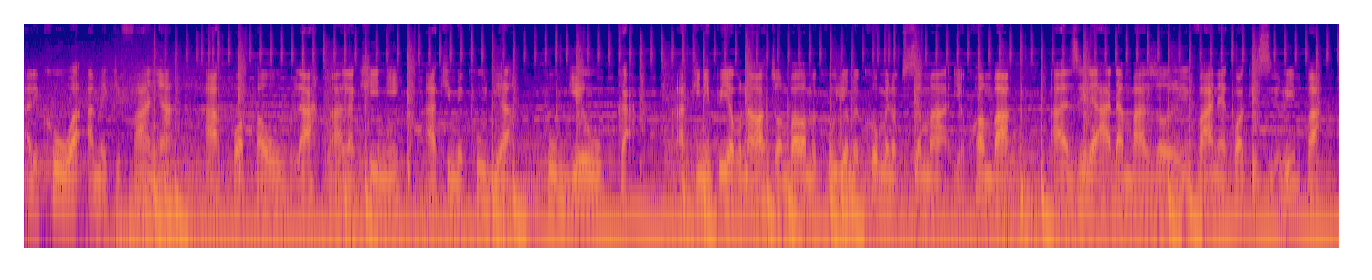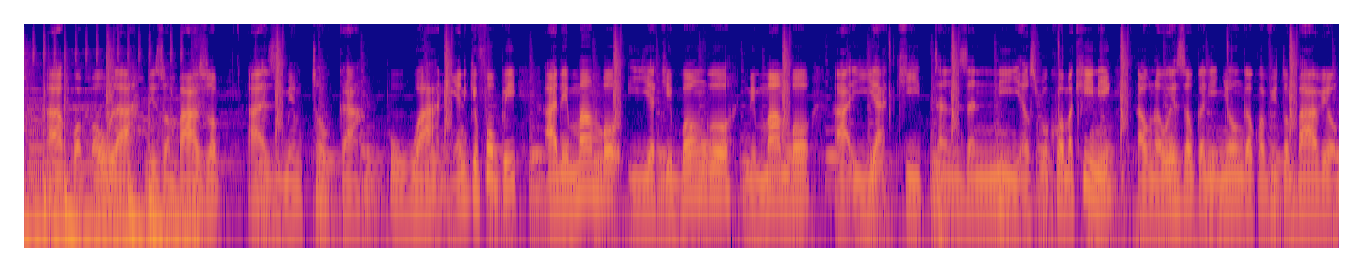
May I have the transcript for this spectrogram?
alikuwa amekifanya uh, kwa Paula uh, lakini kimekuja kugeuka. Lakini pia kuna watu ambao wamekuja wamekome na kusema ya kwamba uh, zile ada ambazo Rayvanny alikuwa akizilipa uh, kwa Paula ndizo ambazo Uh, zimemtoka puani. Yani kifupi uh, ni mambo ya kibongo, ni mambo uh, ya Kitanzania. Usipokuwa makini uh, unaweza ukajinyonga kwa vitu ambavyo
